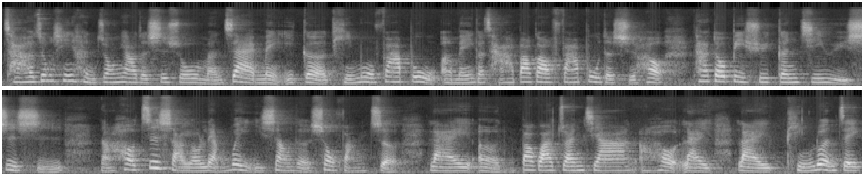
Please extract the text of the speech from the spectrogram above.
查核中心很重要的是说，我们在每一个题目发布，呃，每一个查核报告发布的时候，它都必须根基于事实。然后至少有两位以上的受访者来，呃，包括专家，然后来来评论这，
